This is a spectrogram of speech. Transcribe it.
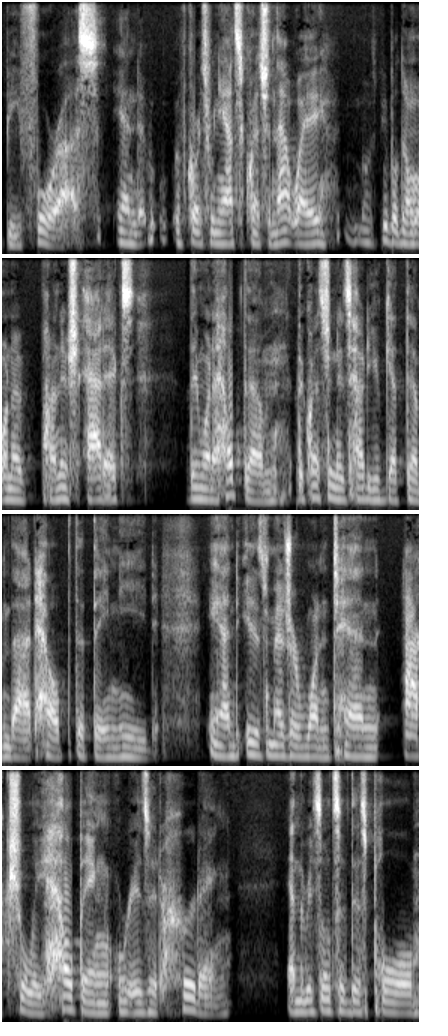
before us. And of course, when you ask a question that way, most people don't want to punish addicts. They want to help them. The question is, how do you get them that help that they need? And is Measure 110 actually helping or is it hurting? And the results of this poll,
